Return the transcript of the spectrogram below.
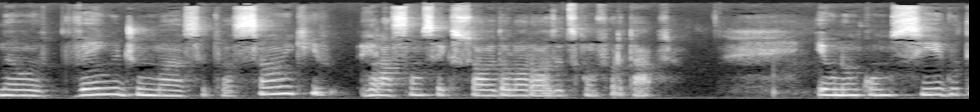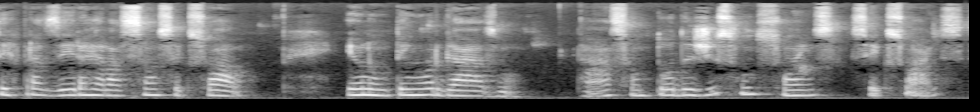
não, eu venho de uma situação em que relação sexual é dolorosa e desconfortável. Eu não consigo ter prazer à relação sexual. Eu não tenho orgasmo tá? São todas disfunções sexuais.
